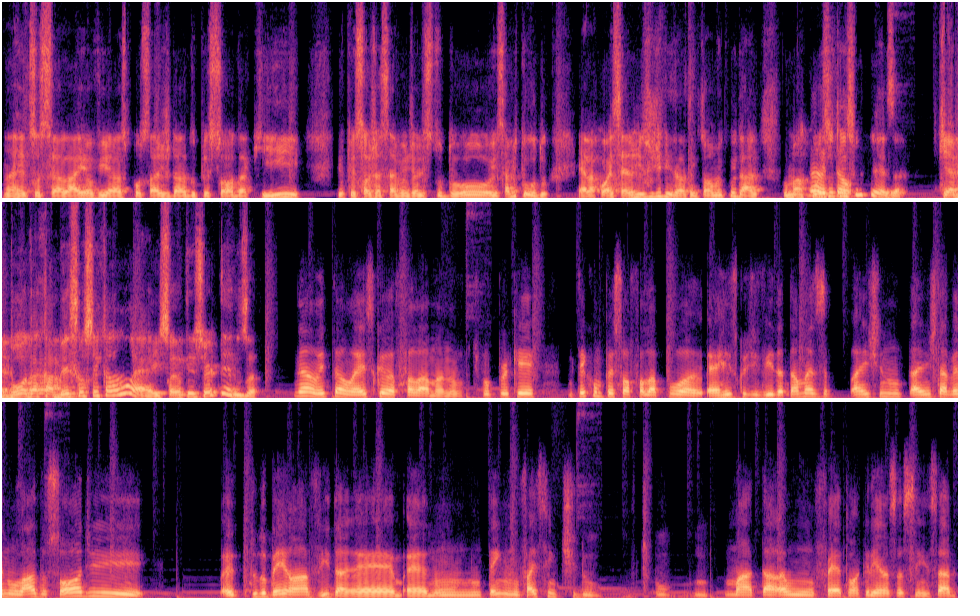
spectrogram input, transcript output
na rede social lá e eu via as postagens da, do pessoal daqui, e o pessoal já sabe onde ela estudou e sabe tudo. Ela corre sério risco de vida, ela tem que tomar muito cuidado. Uma coisa então... eu tenho então- certeza, que é boa da cabeça, eu sei que ela não é. Isso aí eu tenho certeza. Não, então, é isso que eu ia falar, mano. Tipo, porque não tem como o pessoal falar, pô, é risco de vida e tal, mas a gente, não, a gente tá vendo um lado só de. É, tudo bem, é uma vida. É, é, não, não, tem, não faz sentido tipo, matar um feto, uma criança assim, sabe?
